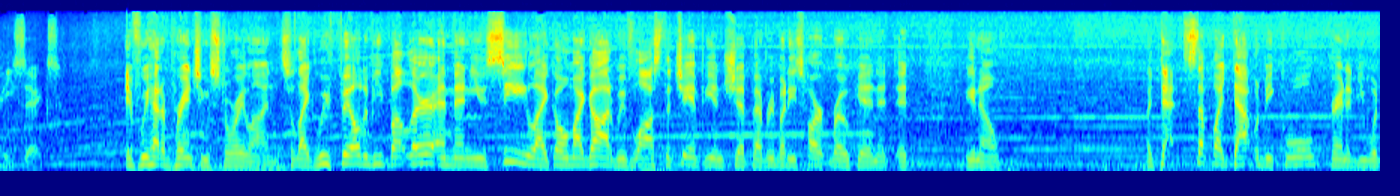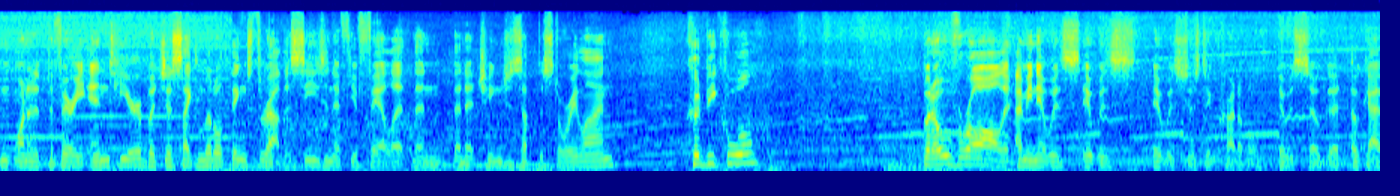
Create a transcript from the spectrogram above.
P6. If we had a branching storyline. So like we fail to beat Butler, and then you see like, oh my God, we've lost the championship. Everybody's heartbroken. It, it you know, like that stuff like that would be cool. Granted, you wouldn't want it at the very end here, but just like little things throughout the season. If you fail it, then then it changes up the storyline. Could be cool. But overall, I mean, it was it was it was just incredible. It was so good. Okay,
